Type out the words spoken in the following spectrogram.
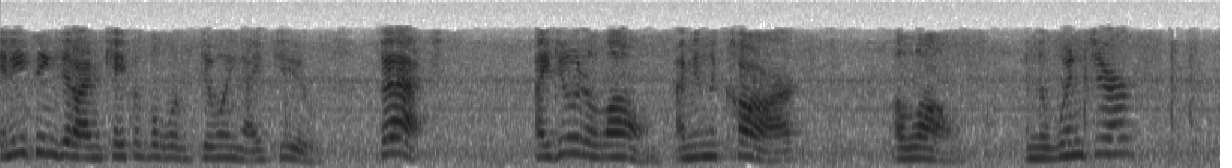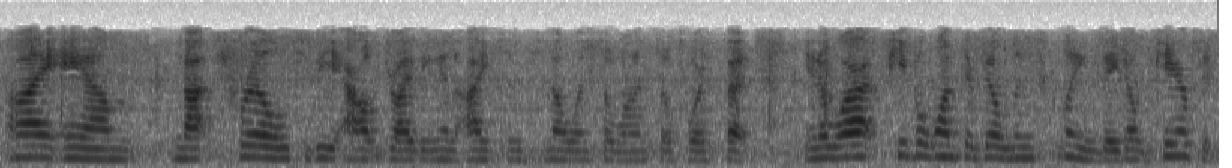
anything that I'm capable of doing, I do. But I do it alone. I'm in the car alone. In the winter, I am not thrilled to be out driving in ice and snow and so on and so forth. But you know what? People want their buildings clean. They don't care if it's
